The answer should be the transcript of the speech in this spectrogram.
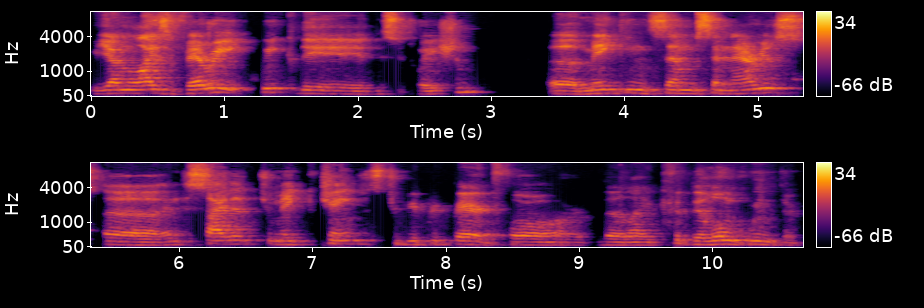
we analyze very quick the, the situation, uh, making some scenarios, uh, and decided to make changes to be prepared for the like the long winter.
